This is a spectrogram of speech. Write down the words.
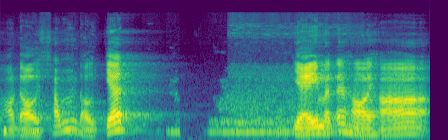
Họ đòi sống, đòi chết. Vậy mà tới hồi họ,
